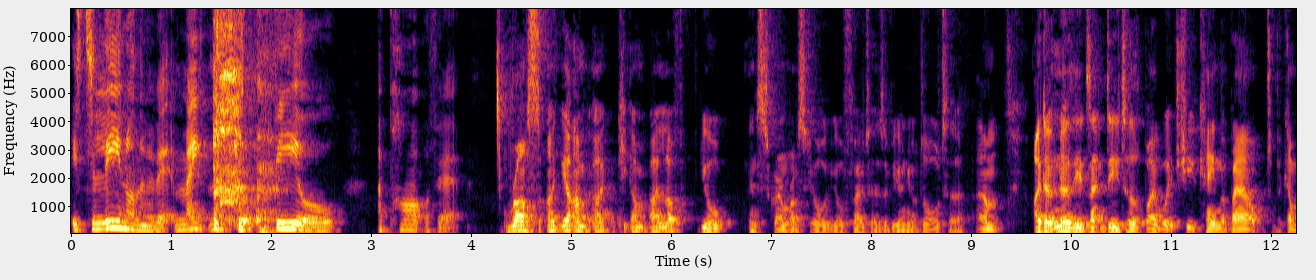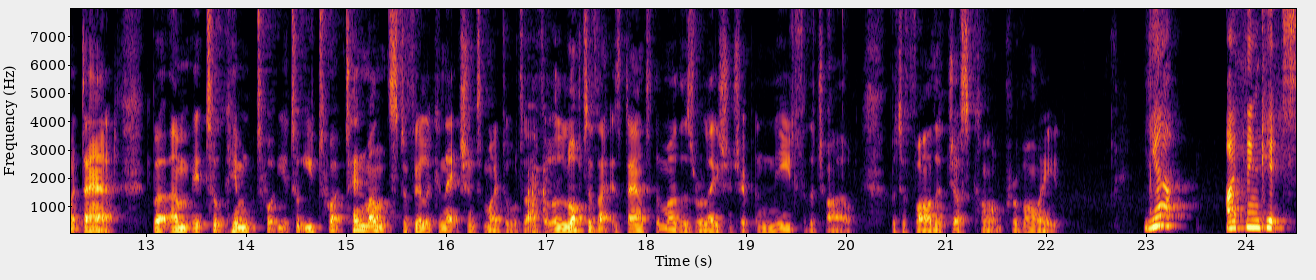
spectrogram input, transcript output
is to lean on them a bit and make them feel a part of it. Ross, I, yeah, I'm, I, I'm, I love your Instagram, Ross. Your your photos of you and your daughter. Um, I don't know the exact details by which you came about to become a dad, but um, it took him. Tw- it took you tw- ten months to feel a connection to my daughter. I feel a lot of that is down to the mother's relationship and need for the child that a father just can't provide. Yeah, I think it's.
